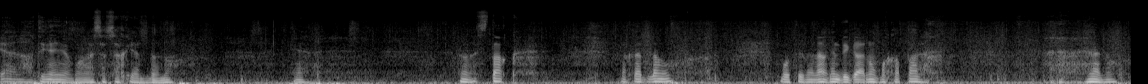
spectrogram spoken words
Yan o, tingnan yung mga sasakyan doon o. Yan. Mga stock. Lakad lang o. Buti na lang hindi ganong makapal. Yan o.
